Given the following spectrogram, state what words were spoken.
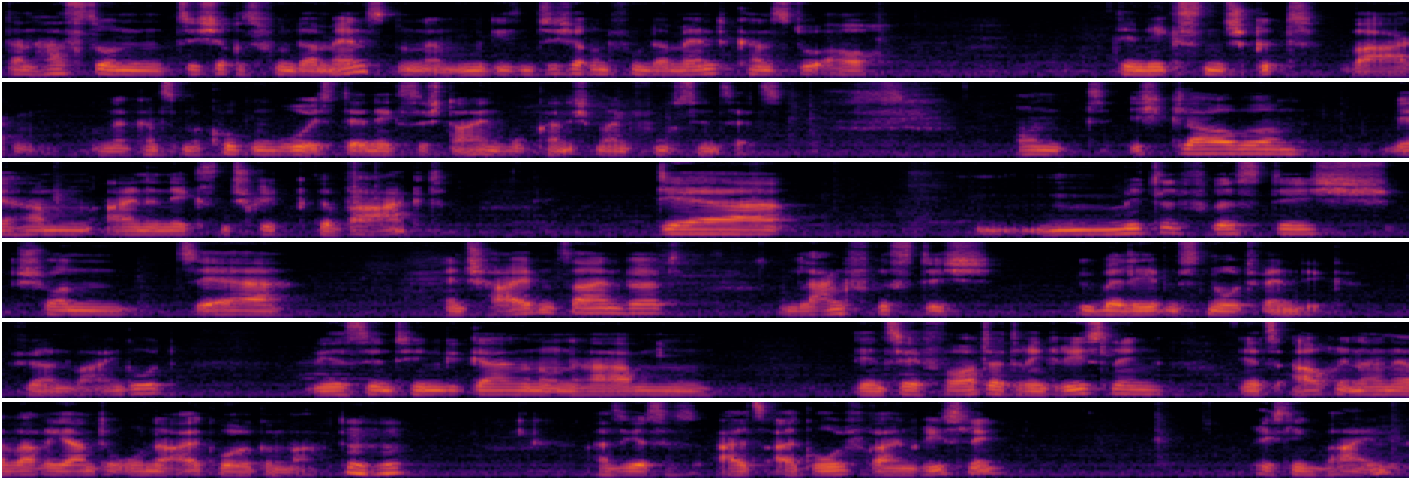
dann hast du ein sicheres Fundament und mit diesem sicheren Fundament kannst du auch den nächsten Schritt wagen. Und dann kannst du mal gucken, wo ist der nächste Stein, wo kann ich meinen Fuß hinsetzen. Und ich glaube, wir haben einen nächsten Schritt gewagt, der mittelfristig schon sehr entscheidend sein wird und langfristig überlebensnotwendig für ein Weingut. Wir sind hingegangen und haben den Seeforter Trink Riesling jetzt auch in einer Variante ohne Alkohol gemacht. Mhm. Also jetzt als alkoholfreien Riesling. Riesling Wein.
